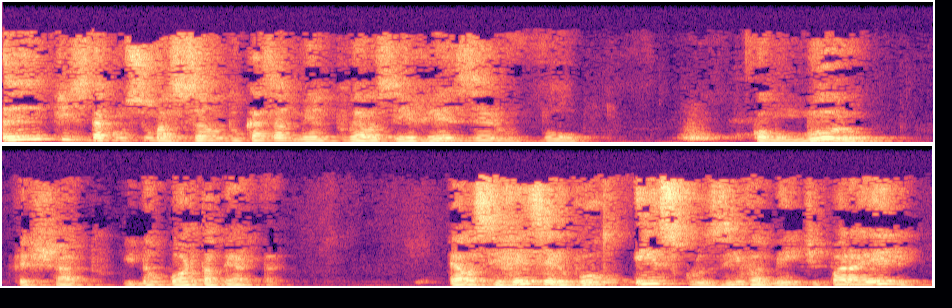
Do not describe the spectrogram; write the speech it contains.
antes da consumação do casamento, ela se reservou como muro fechado e não porta aberta. Ela se reservou exclusivamente para ele.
